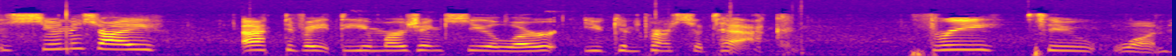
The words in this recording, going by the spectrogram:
as soon as I activate the emergency alert, you can press attack. Three, two, one.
